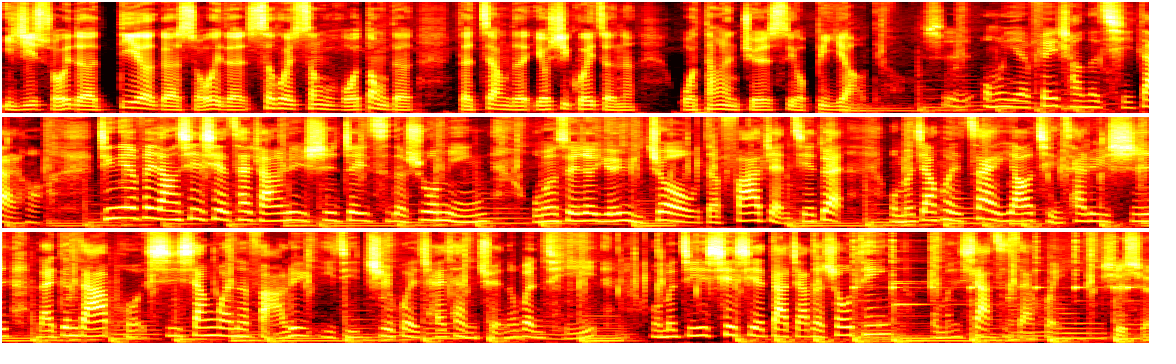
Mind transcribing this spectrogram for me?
以及所谓的第二个所谓的社会生活活动的的这样的游戏规则呢，我当然觉得是有必要的。是，我们也非常的期待哈。今天非常谢谢蔡长安律师这一次的说明。我们随着元宇宙的发展阶段，我们将会再邀请蔡律师来跟大家剖析相关的法律以及智慧财产权的问题。我们今天谢谢大家的收听，我们下次再会。谢谢。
